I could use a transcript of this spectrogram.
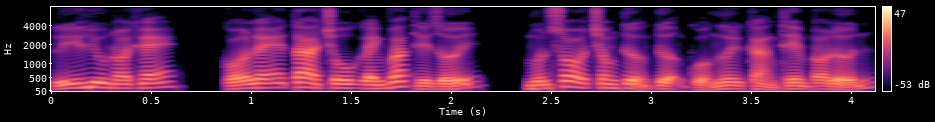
Lý hưu nói khẽ, có lẽ ta chỗ gánh vác thế giới, muốn so trong tưởng tượng của ngươi càng thêm to lớn.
